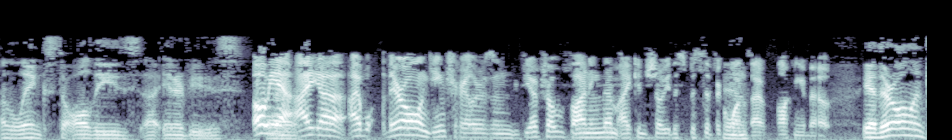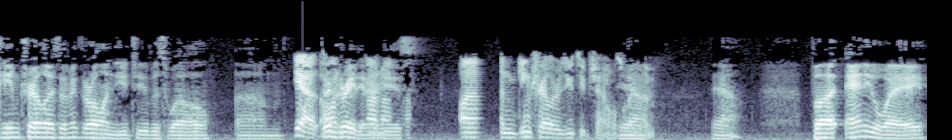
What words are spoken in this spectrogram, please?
links to all these uh, interviews. Oh yeah, Uh, I uh I w- they're all on GameTrailers, and if you have trouble finding them, I can show you the specific Yeah. ones I was talking about. yeah, they're all on GameTrailers. I think they're all on YouTube as well. Um, Yeah, they're on- great on, uh, interviews. on, on GameTrailers YouTube channels. Yeah. right? Yeah. But anyway,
